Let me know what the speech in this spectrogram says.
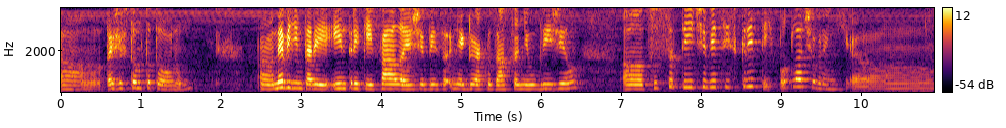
Uh, takže v tomto tónu. Uh, nevidím tady intriky, fále, že by někdo jako zásadně ublížil. Uh, co se týče věcí skrytých, potlačovaných, uh,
